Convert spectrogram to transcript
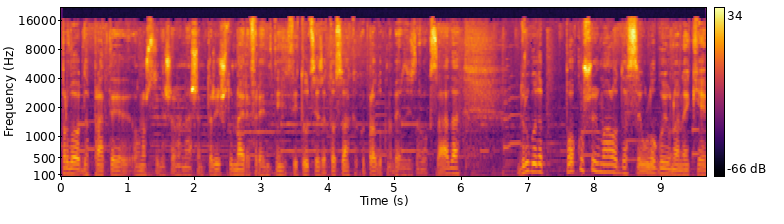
prvo da prate ono što se dešava na našem tržištu najreferentnije institucije za to svakako je produkt na berzi iz Novog Sada Drugo, da pokušaju malo da se uloguju na neke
